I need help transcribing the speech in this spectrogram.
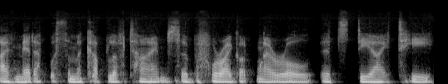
I've met up with them a couple of times. So before I got my role at DIT,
